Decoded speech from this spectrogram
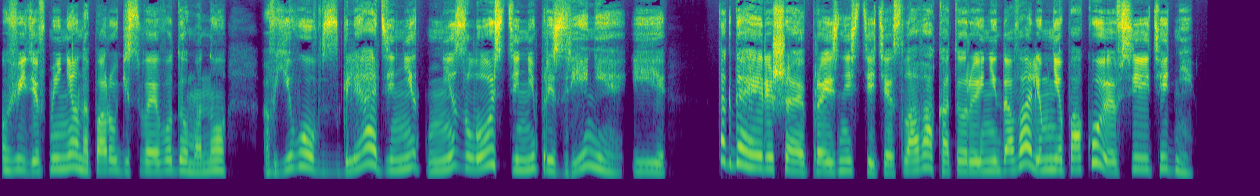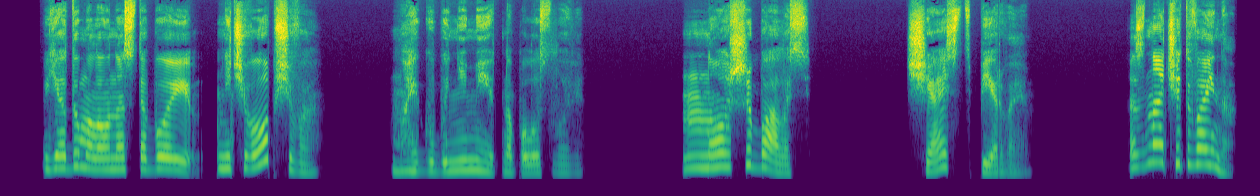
увидев меня на пороге своего дома, но в его взгляде нет ни злости, ни презрения, и тогда я решаю произнести те слова, которые не давали мне покоя все эти дни. «Я думала, у нас с тобой ничего общего?» Мои губы не имеют на полуслове. Но ошибалась. Часть первая. Значит, война.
